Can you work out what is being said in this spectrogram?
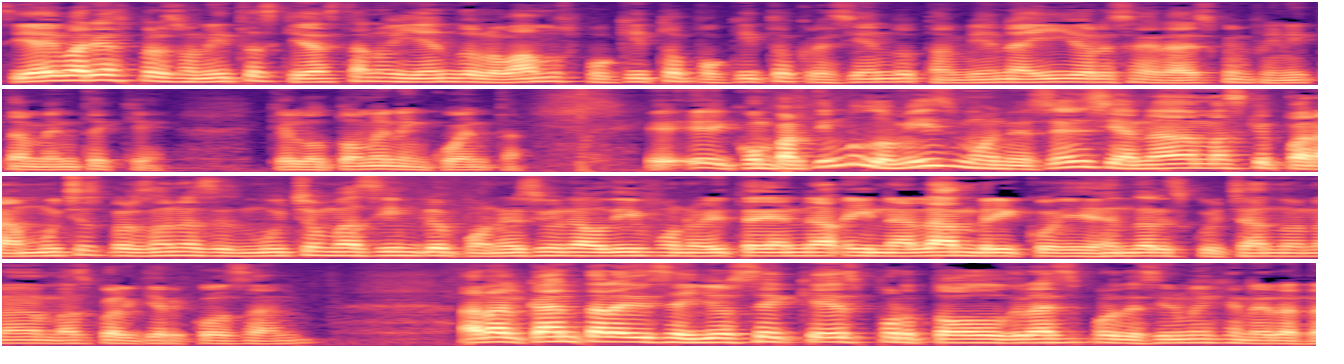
Sí, hay varias personitas que ya están oyéndolo, vamos poquito a poquito creciendo también ahí. Yo les agradezco infinitamente que, que lo tomen en cuenta. Eh, eh, compartimos lo mismo en esencia, nada más que para muchas personas es mucho más simple ponerse un audífono ahorita inalámbrico y andar escuchando nada más cualquier cosa. ¿no? Ahora Alcántara dice, yo sé que es por todos, gracias por decirme en general.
